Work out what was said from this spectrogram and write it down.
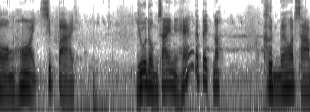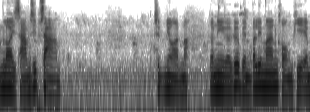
210ปลายอยู่ดมไส้นี่แห้งกระเต็กเนาะขึ้นไปฮอด333สุดยอดเนาะตัวนี้ก็คือเป็นปริมาณของ PM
